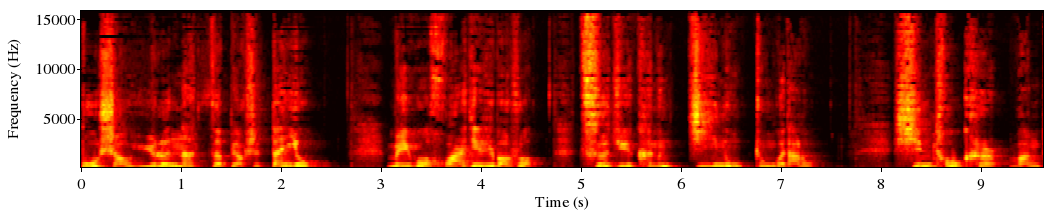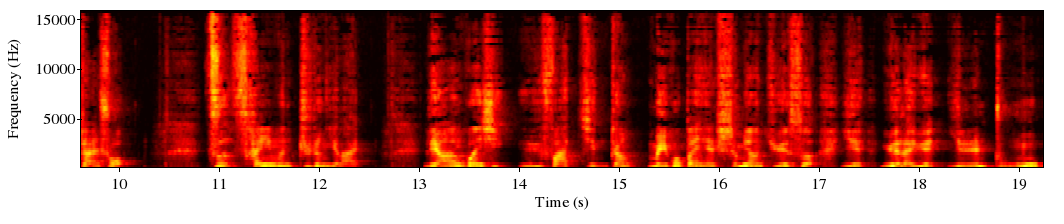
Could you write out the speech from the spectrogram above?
不少舆论呢则表示担忧。美国《华尔街日报》说，此举可能激怒中国大陆。新头壳网站说，自蔡英文执政以来。两岸关系愈发紧张，美国扮演什么样角色也越来越引人瞩目。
